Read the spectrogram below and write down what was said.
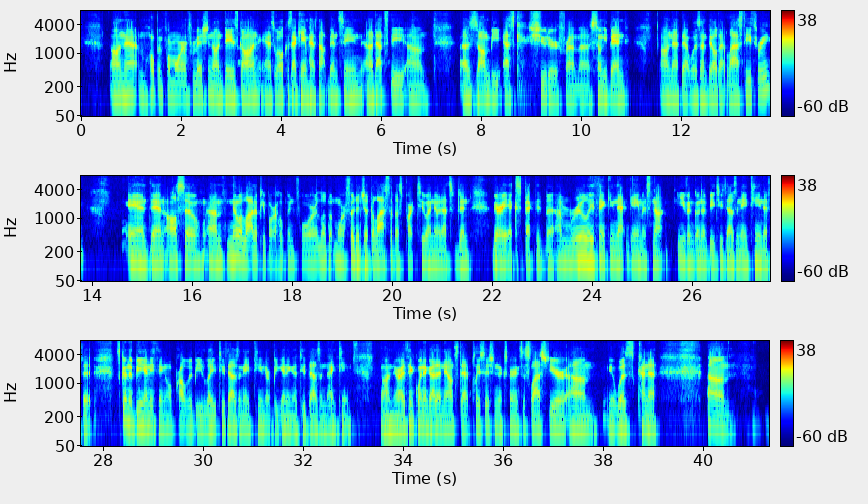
On that, I'm hoping for more information on Days Gone as well, because that game has not been seen. Uh, that's the um, zombie esque shooter from uh, Sony Bend on that that was unveiled at last E3 and then also um, know a lot of people are hoping for a little bit more footage of the last of us part two. I know that's been very expected but i'm really thinking that game is not even going to be 2018 if it, it's going to be anything it'll probably be late 2018 or beginning of 2019 on there. I think when it got announced at playstation experiences last year um, it was kind of um,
